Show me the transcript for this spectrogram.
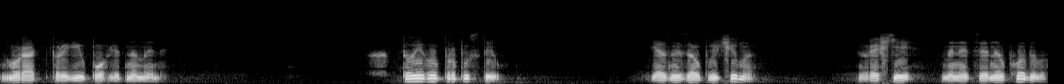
Мурат привів погляд на мене. Хто його пропустив? Я знизав плечима. Врешті мене це не обходило.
